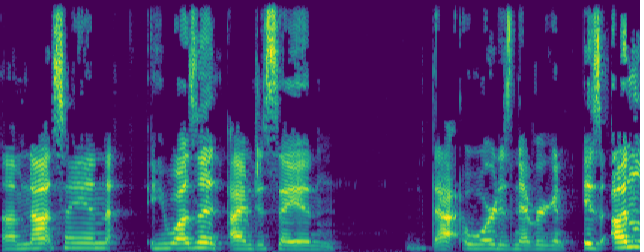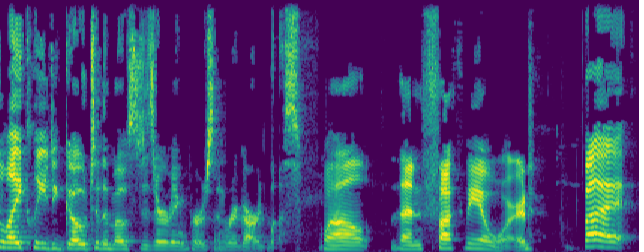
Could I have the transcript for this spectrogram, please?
I'm not saying he wasn't. I'm just saying that award is never going is unlikely to go to the most deserving person regardless. Well, then fuck the award. But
